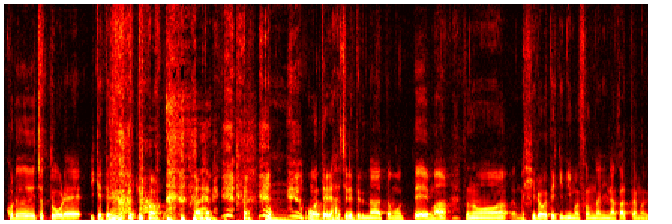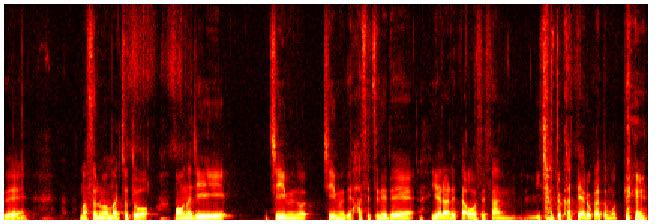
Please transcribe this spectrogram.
これちょっと俺いけてるなと思ったより走れてるなと思ってまあその疲労的にもそんなになかったので、まあ、そのままちょっと、まあ、同じチームのチームでハセツネでやられた大瀬さんにちょっと勝ってやろうかと思って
